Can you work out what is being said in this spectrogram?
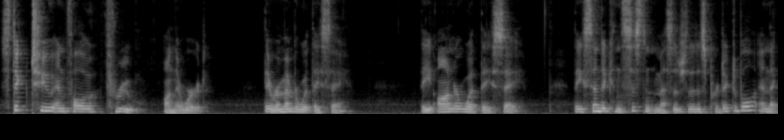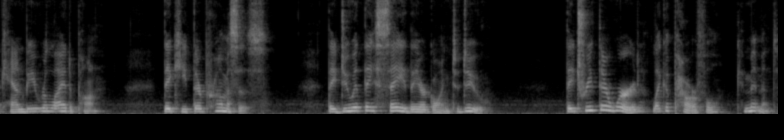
stick to and follow through on their word. They remember what they say. They honor what they say. They send a consistent message that is predictable and that can be relied upon. They keep their promises. They do what they say they are going to do. They treat their word like a powerful commitment.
